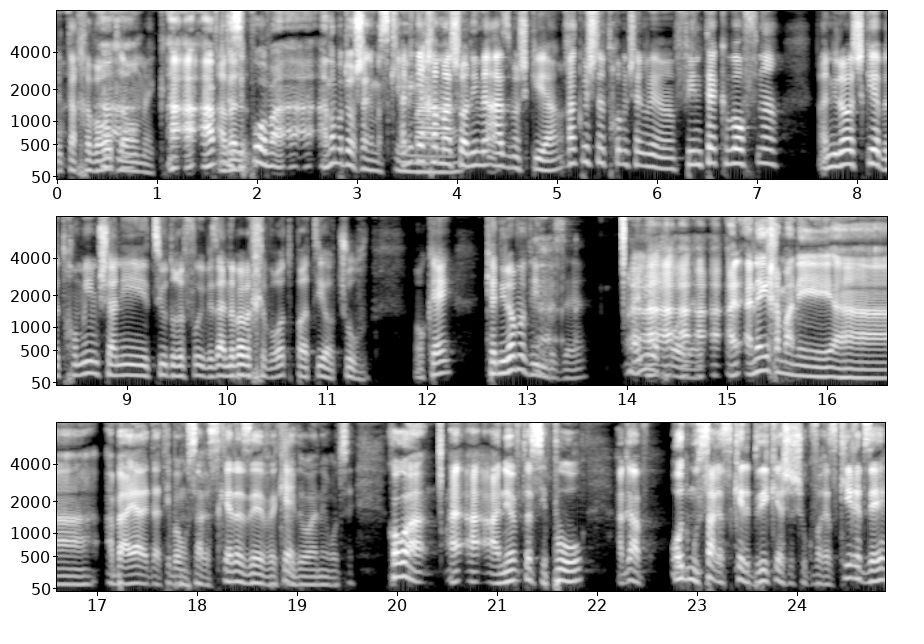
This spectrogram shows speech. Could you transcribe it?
את החברות אה, לעומק. אה, אה, אהבתי את אבל- הסיפור, אבל אני לא בטוח שאני מסכים אני עם אגיד לך ה- משהו, אני מאז משקיע, רק בשני תחומים שאני פינטק ואופנה. אני לא אשקיע בתחומים שאני ציוד רפואי וזה, אני מדבר בחברות פרטיות, שוב, אוקיי? כי אני לא מבין בזה. אני אגיד לך מה אני, הבעיה לדעתי במוסר השכל הזה, וכאילו אני רוצה. קודם כל, אני אוהב את הסיפור. אגב, עוד מוסר השכל בלי קשר שהוא כבר הזכיר את זה,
